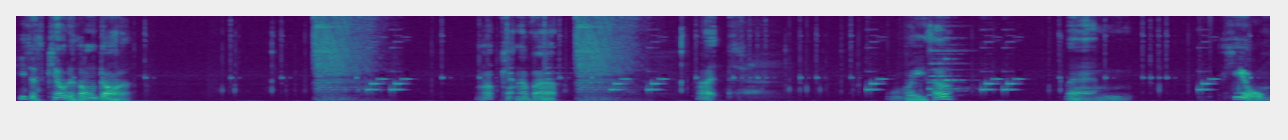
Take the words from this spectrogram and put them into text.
He just killed his own daughter. Can't have that. Right. Razor. Then heal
